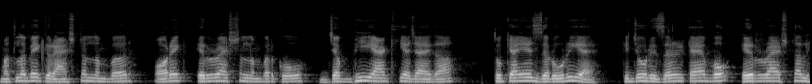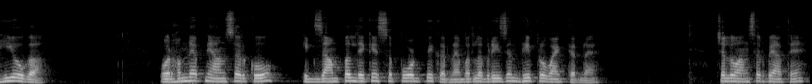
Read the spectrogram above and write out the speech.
मतलब एक रैशनल नंबर और एक इेशनल नंबर को जब भी ऐड किया जाएगा तो क्या ये ज़रूरी है कि जो रिज़ल्ट है वो इेशनल ही होगा? और हमने अपने आंसर को एग्ज़ाम्पल देके सपोर्ट भी करना है मतलब रीज़न भी प्रोवाइड करना है। चलो आंसर पे आते हैं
